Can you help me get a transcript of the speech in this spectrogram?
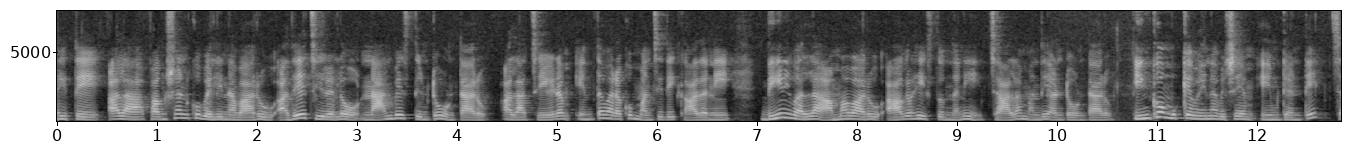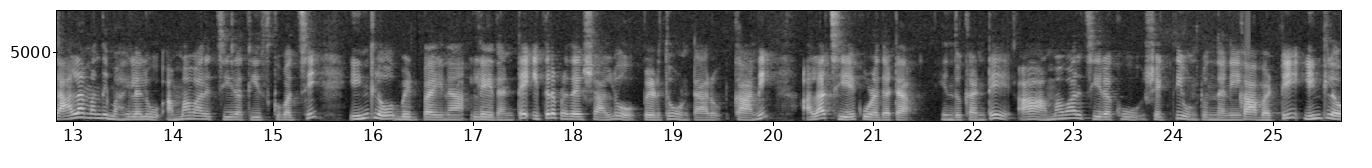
అయితే అలా ఫంక్షన్కు వెళ్ళిన వారు అదే చీరలో నాన్ వెజ్ తింటూ ఉంటారు. అలా చేయడం ఎంతవరకు మంచిది కాదని దీనివల్ల అమ్మవారు ఆగ్రహిస్తుందని చాలామంది అంటూ ఉంటారు. ఇంకో ముఖ్యమైన విషయం ఏమిటంటే చాలామంది మహిళలు అమ్మవారి చీర తీసుకువచ్చి ఇంట్లో బెడ్ పైన లేదంటే ఇతర ప్రదేశాల్లో పెడుతూ ఉంటారు. కానీ అలా చేయకూడదట. ఎందుకంటే ఆ అమ్మవారి చీరకు శక్తి ఉంటుందని. కాబట్టి ఇంట్లో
